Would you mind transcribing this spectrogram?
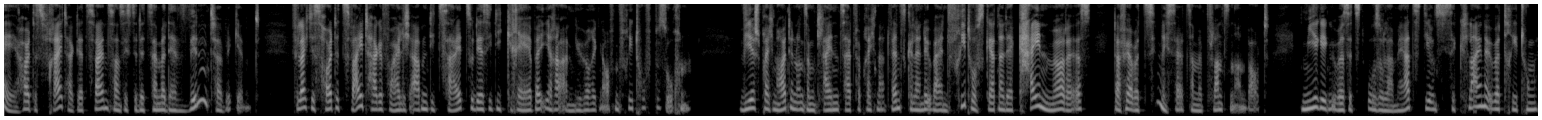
Hey, heute ist Freitag, der 22. Dezember, der Winter beginnt. Vielleicht ist heute zwei Tage vor Heiligabend die Zeit, zu der Sie die Gräber Ihrer Angehörigen auf dem Friedhof besuchen. Wir sprechen heute in unserem kleinen Zeitverbrechen Adventskalender über einen Friedhofsgärtner, der kein Mörder ist, dafür aber ziemlich seltsame Pflanzen anbaut. Mir gegenüber sitzt Ursula Merz, die uns diese kleine Übertretung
